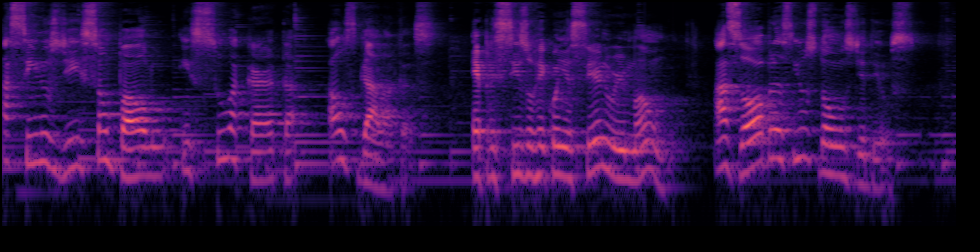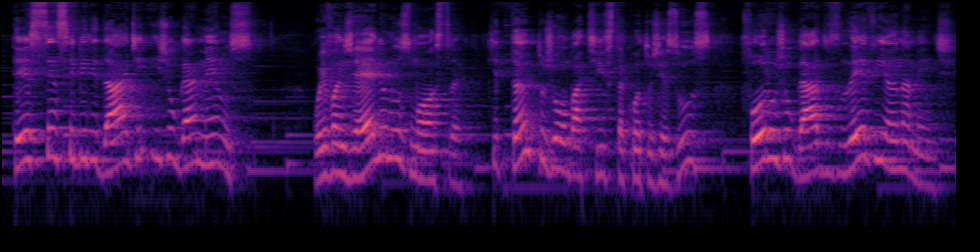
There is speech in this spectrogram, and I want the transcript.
Assim nos diz São Paulo em sua carta aos Gálatas. É preciso reconhecer no irmão as obras e os dons de Deus, ter sensibilidade e julgar menos. O Evangelho nos mostra que tanto João Batista quanto Jesus foram julgados levianamente.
